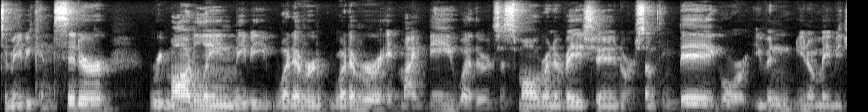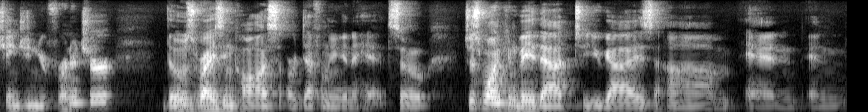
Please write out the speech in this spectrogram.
to maybe consider remodeling maybe whatever whatever it might be whether it's a small renovation or something big or even you know maybe changing your furniture those rising costs are definitely going to hit so just want to convey that to you guys um, and and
